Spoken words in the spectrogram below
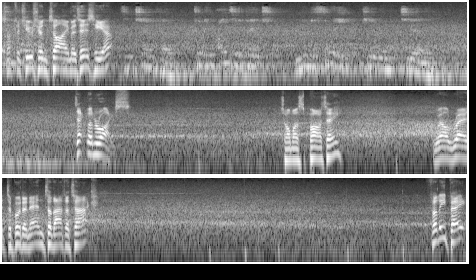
Substitution time it is here. Declan Rice. Thomas Partey. Well read to put an end to that attack. Felipe.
